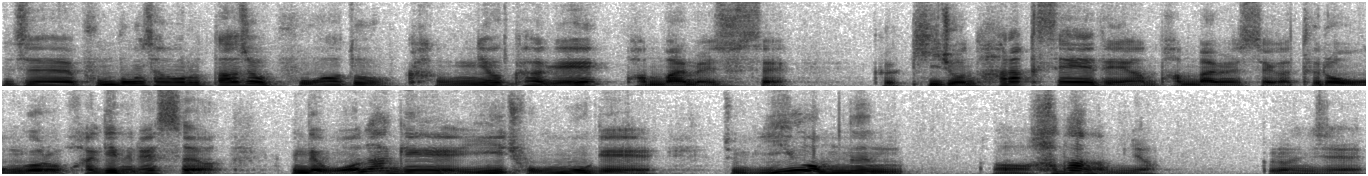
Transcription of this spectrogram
이제 분봉상으로 따져 보아도 강력하게 반발 매수세, 그 기존 하락세에 대한 반발 매수세가 들어온 거를 확인을 했어요. 근데 워낙에 이 종목에 좀 이유 없는 어, 하방 압력, 그런 이제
